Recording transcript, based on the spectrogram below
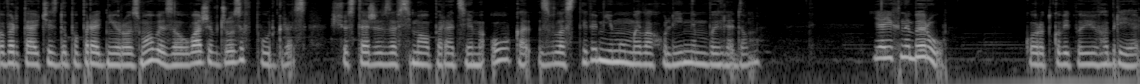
Повертаючись до попередньої розмови, зауважив Джозеф Пургрес, що стежив за всіма операціями Оука з властивим йому мелахолійним виглядом. Я їх не беру, коротко відповів Габріель.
